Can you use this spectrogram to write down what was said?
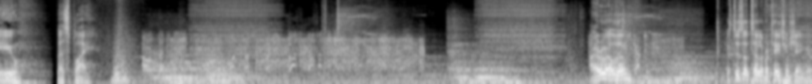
you. Let's play. Very well then. Captain. Is this a teleportation chamber?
